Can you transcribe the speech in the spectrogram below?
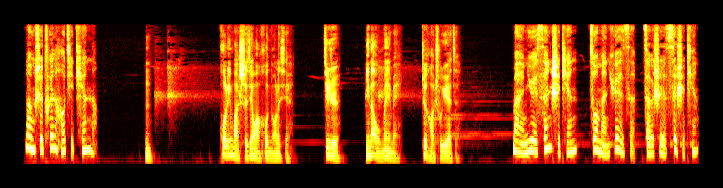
愣是推了好几天呢。嗯，霍林把时间往后挪了些。今日你那五妹妹正好出月子，满月三十天，坐满月子则是四十天。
